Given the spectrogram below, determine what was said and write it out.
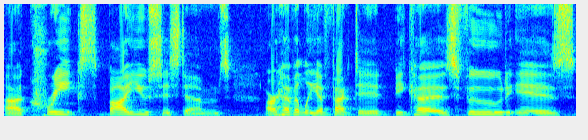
uh, creeks, bayou systems, are heavily affected because food is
